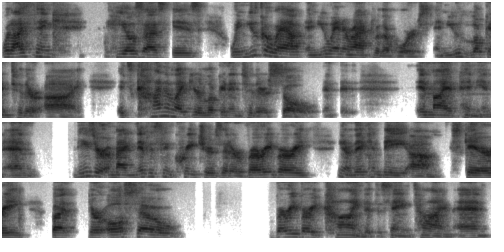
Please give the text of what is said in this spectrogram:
what I think heals us is when you go out and you interact with a horse and you look into their eye it's kind of like you're looking into their soul in, in my opinion and these are magnificent creatures that are very, very, you know, they can be um, scary, but they're also very, very kind at the same time. And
